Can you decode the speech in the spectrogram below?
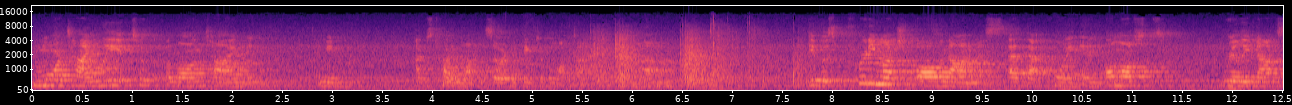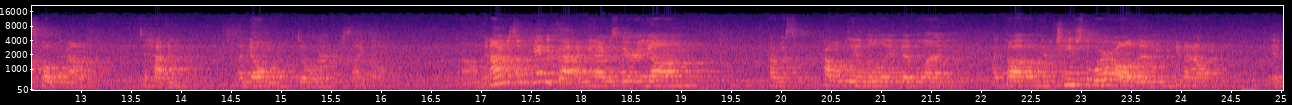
more timely. It took a long time, and I mean, I was 21, so everything took a long time. Um, it was pretty much all anonymous at that point, and almost really not spoken of to having a known donor cycle. Um, and I was okay with that. I mean, I was very young. I was probably a little ambivalent. I thought I'm going to change the world, and you know, it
